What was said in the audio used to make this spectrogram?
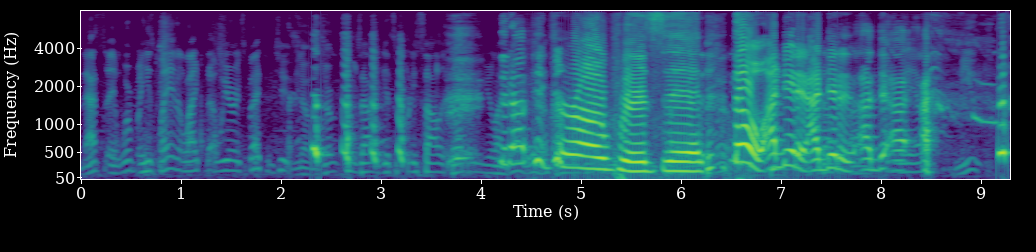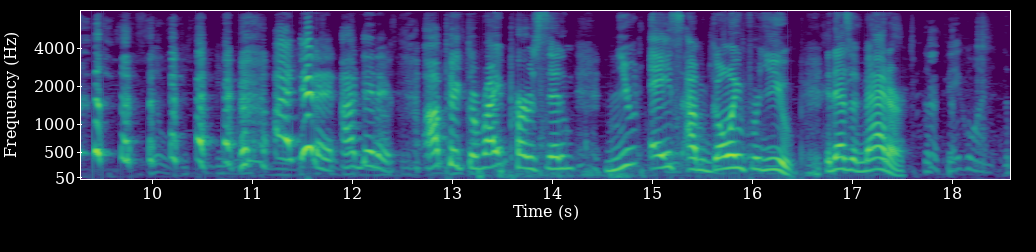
and, and that's and we're, he's playing it like that we were expecting too. You know, Joker comes out and gets a pretty solid W. And you're like, Did oh, I yeah, pick that's the wrong person? No, I did it. I did it. I did. I, I, mute. Still just trying to get away from I did it. I did it. I picked the right person. Mute Ace. I'm going for you. It doesn't matter. The big one, the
